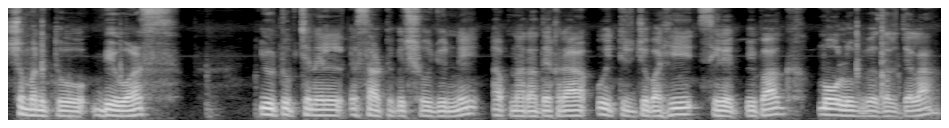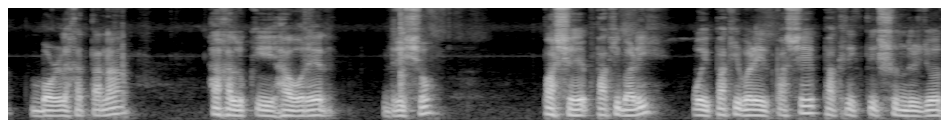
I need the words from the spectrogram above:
সম্মানিত ভিউয়ার্স ইউটিউব চ্যানেল এসআর টিভির সৌজন্যে আপনারা দেখরা ঐতিহ্যবাহী সিলেট বিভাগ, মৌলভীবাজার জেলা, বড়লেখা থানা, হাখালুকি হাওরের দৃশ্য। পাশে পাখি বাড়ি ওই পাখি বাড়ির পাশে প্রাকৃতিক সৌন্দর্যর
